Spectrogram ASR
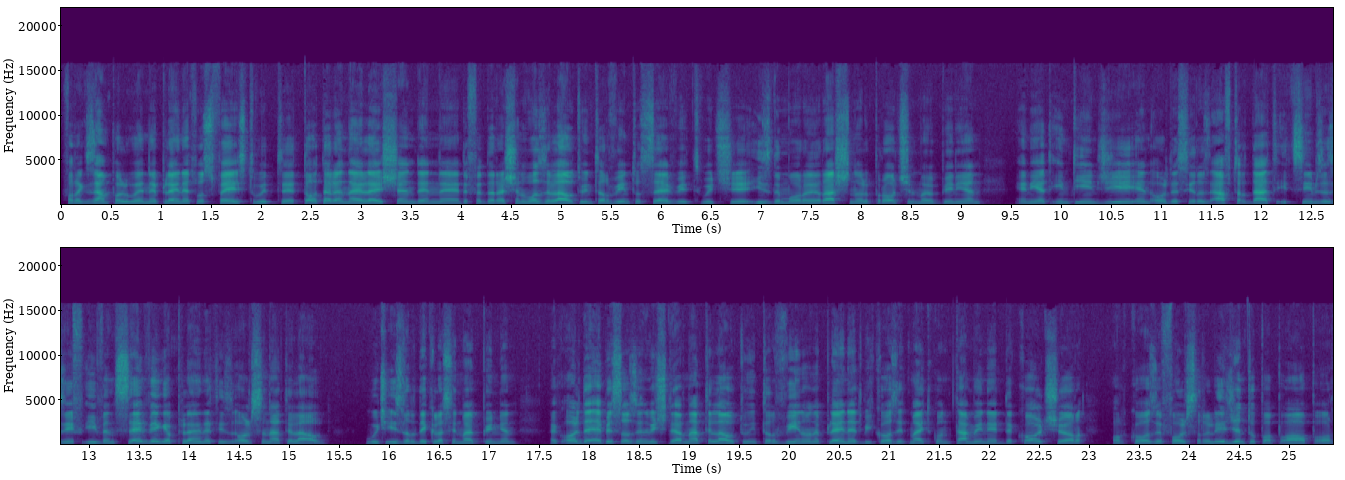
For example, when a planet was faced with uh, total annihilation, then uh, the Federation was allowed to intervene to save it, which uh, is the more rational approach in my opinion. And yet in TNG and all the series after that, it seems as if even saving a planet is also not allowed which is ridiculous in my opinion. Like all the episodes in which they are not allowed to intervene on a planet because it might contaminate the culture or cause a false religion to pop up or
